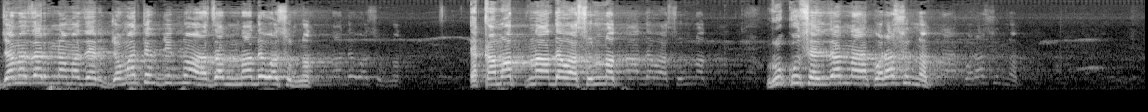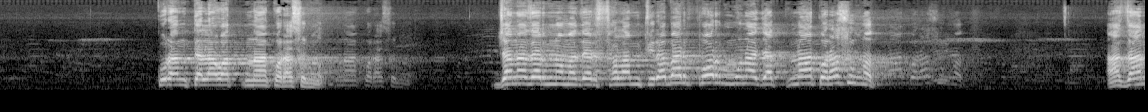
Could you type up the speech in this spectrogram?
জানাজার নামাজের জমাতের জন্য আজান না দেওয়া সুন্নত। একামত না দেওয়া সুন্নত। রুকু, সেজদা না করা সুন্নত। কোরআন তেলাওয়াত না করা সুন্নত। জানাজার নামাজের সালাম ফিরাবার পর মুনাজাত না করা সুন্নত। আজান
